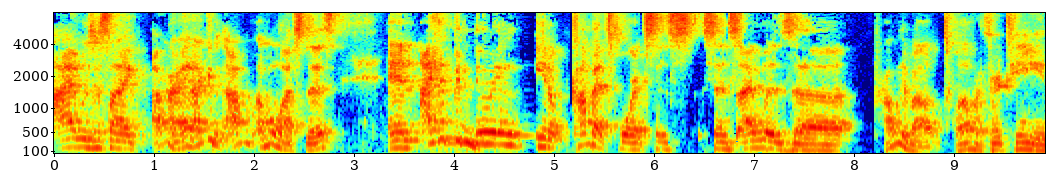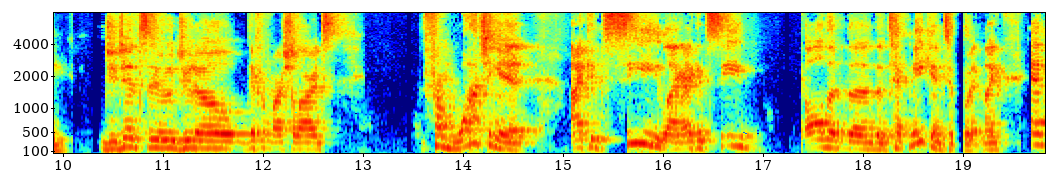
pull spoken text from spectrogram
I was just like, all right, I can, I'm, I'm gonna watch this. And I had been doing, you know, combat sports since since I was uh, probably about twelve or thirteen. Jiu-jitsu, judo, different martial arts. From watching it, I could see, like, I could see all the, the the technique into it. Like, and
